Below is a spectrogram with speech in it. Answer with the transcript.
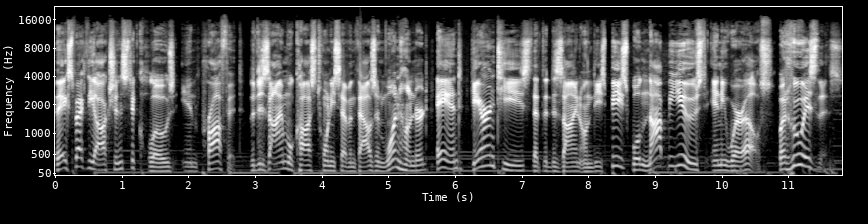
They expect the auctions to close in profit. The design will cost 27,100 and guarantees that the design on these pieces will not be used anywhere else. But who is this?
